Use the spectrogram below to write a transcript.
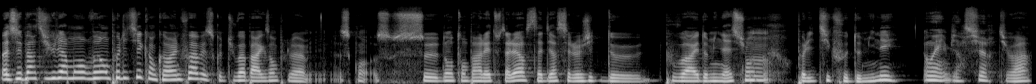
Bah, c'est particulièrement vrai en politique, encore une fois, parce que tu vois, par exemple, euh, ce, qu'on- ce dont on parlait tout à l'heure, c'est-à-dire ces logiques de pouvoir et domination. Mm. En politique, faut dominer, Oui, bien sûr, tu vois?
